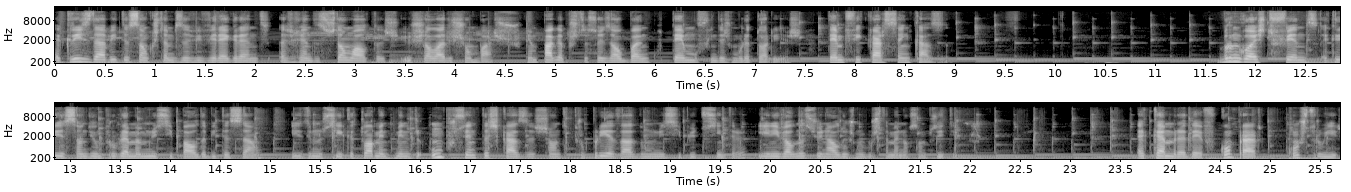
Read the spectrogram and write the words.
A crise da habitação que estamos a viver é grande, as rendas estão altas e os salários são baixos. Quem paga prestações ao banco teme o fim das moratórias, teme ficar sem casa. Bruno Góes defende a criação de um programa municipal de habitação e denuncia que atualmente menos de 1% das casas são de propriedade do município de Sintra e a nível nacional os números também não são positivos. A Câmara deve comprar, construir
